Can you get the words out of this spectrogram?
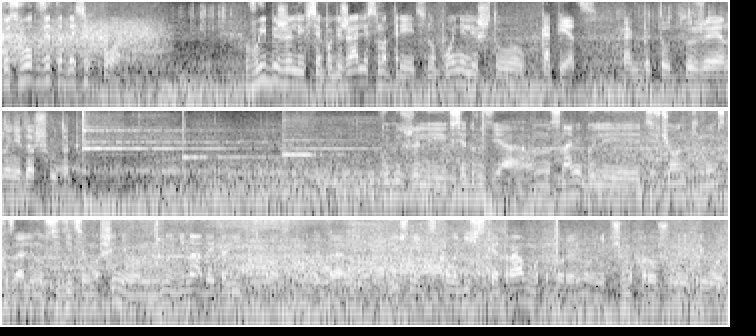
То есть вот где-то до сих пор. Выбежали все, побежали смотреть, но поняли, что капец. Как бы тут уже, ну, не до шуток. Выбежали все друзья. Он, с нами были девчонки, мы им сказали, ну, сидите в машине, вам, ну, не надо это видеть просто. Ну, это лишняя психологическая травма, которая, ну, ни к чему хорошему не приводит.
